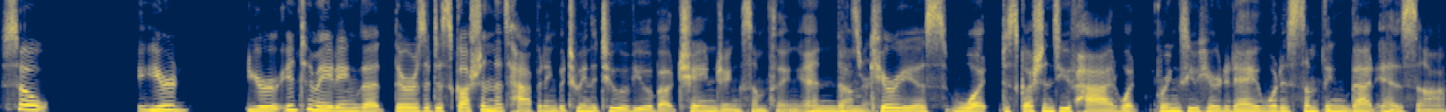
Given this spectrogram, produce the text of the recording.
So you're you're intimating that there is a discussion that's happening between the two of you about changing something, and That's I'm right. curious what discussions you've had. What brings you here today? What is something that has uh,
